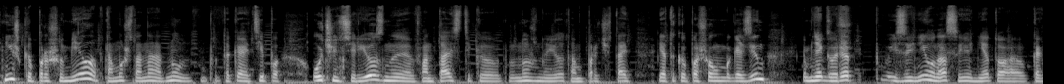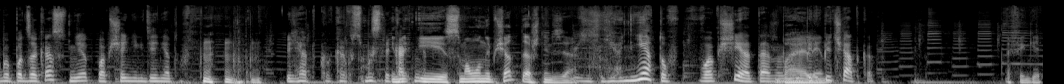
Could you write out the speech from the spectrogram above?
книжка прошумела, потому что она, ну, такая, типа, очень серьезная фантастика, нужно ее там прочитать. Я такой пошел в магазин, и мне говорят, извини, у нас ее нету, а как бы под заказ нет, вообще нигде нету. Я такой, как в смысле, как и самому напечатать даже нельзя. Ее нету вообще даже на Блин. перепечатках. Офигеть.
